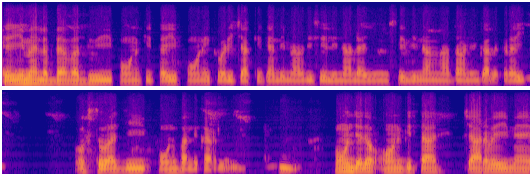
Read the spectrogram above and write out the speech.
ਤੇ ਜੀ ਮੈਂ ਲੱਭਿਆ ਵਾਧੂ ਜੀ, ਫੋਨ ਕੀਤਾ ਜੀ, ਫੋਨ ਇੱਕ ਵਾਰੀ ਚੱਕ ਕੇ ਕਹਿੰਦੀ ਮੈਂ ਉਹਦੀ ਸਹੇਲੀ ਨਾਲ ਆਈ ਹਾਂ ਸਹੇਲੀ ਨਾਲ ਨਾ ਤਾਂ ਉਹਨੇ ਗੱਲ ਕਰਾਈ। ਉਸ ਤੋਂ ਬਾਅਦ ਜੀ ਫੋਨ ਬੰਦ ਕਰ ਲਈ ਫੋਨ ਜਦੋਂ ਔਨ ਕੀਤਾ 4 ਵਜੇ ਮੈਂ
